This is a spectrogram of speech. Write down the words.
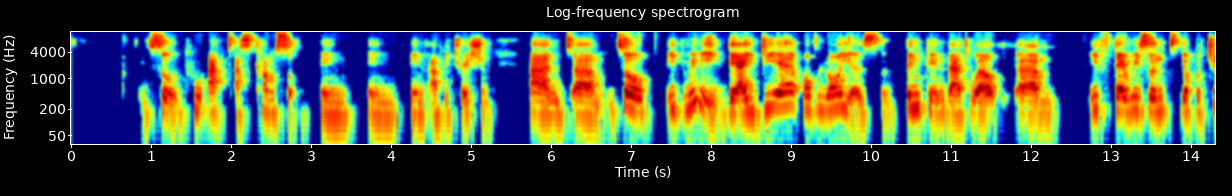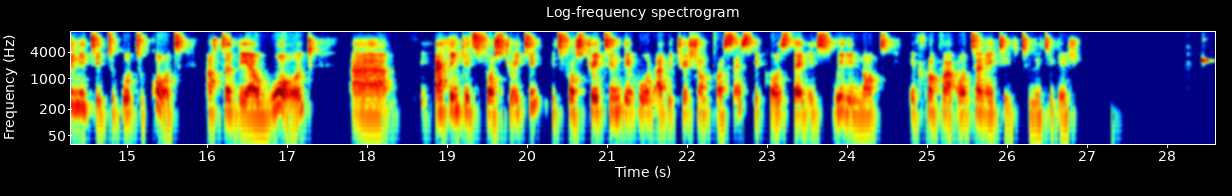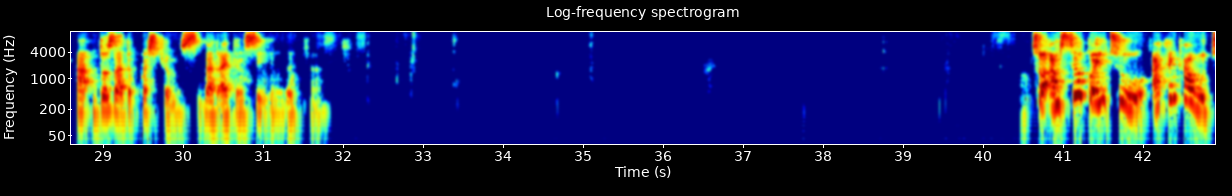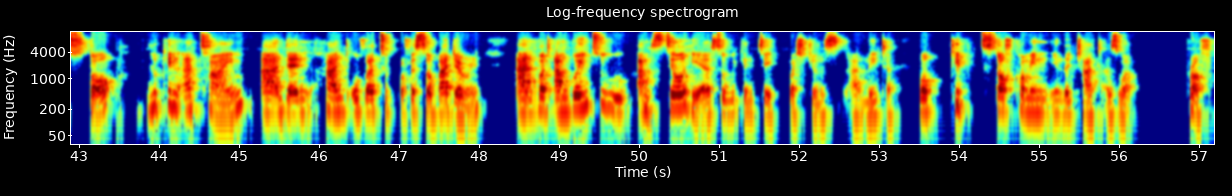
So who act as counsel in, in, in arbitration. And um, so it really, the idea of lawyers thinking that, well, um, if there isn't the opportunity to go to court after the award, uh, I think it's frustrating. It's frustrating the whole arbitration process because then it's really not a proper alternative to litigation. Uh, those are the questions that I can see in the chat. So I'm still going to, I think I would stop looking at time and then hand over to Professor Baderin. And, but I'm going to, I'm still here so we can take questions uh, later, but keep stuff coming in the chat as well. Prof.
